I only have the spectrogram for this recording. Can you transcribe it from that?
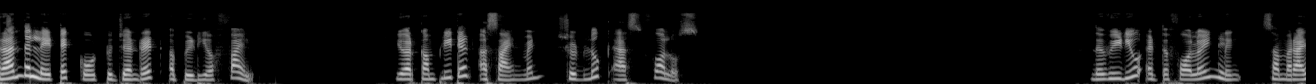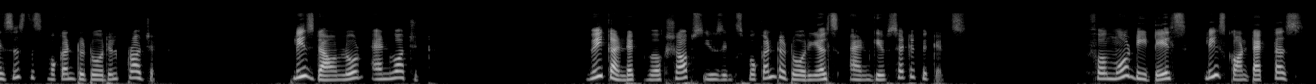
Run the LaTeX code to generate a PDF file. Your completed assignment should look as follows. The video at the following link summarizes the spoken tutorial project. Please download and watch it. We conduct workshops using spoken tutorials and give certificates. For more details, please contact us.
